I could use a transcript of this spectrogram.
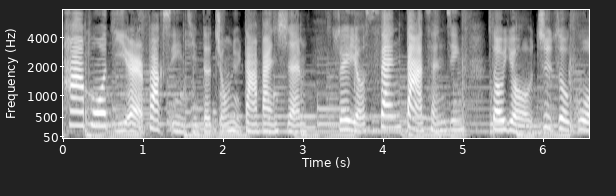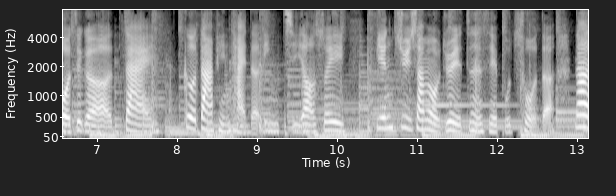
哈波迪尔 Fox 影集的囧女大半生，所以有三大曾经都有制作过这个在各大平台的印记哦，所以编剧上面我觉得也真的是也不错的。那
